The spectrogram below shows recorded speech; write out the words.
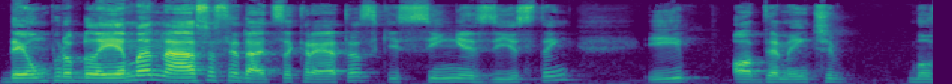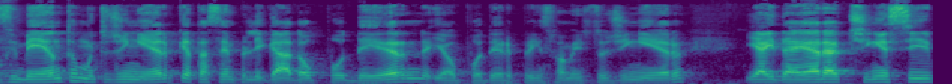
deu um problema nas sociedades secretas, que sim existem, e, obviamente, movimentam muito dinheiro, porque está sempre ligado ao poder, e ao poder principalmente do dinheiro, e a ideia era, tinha esse,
